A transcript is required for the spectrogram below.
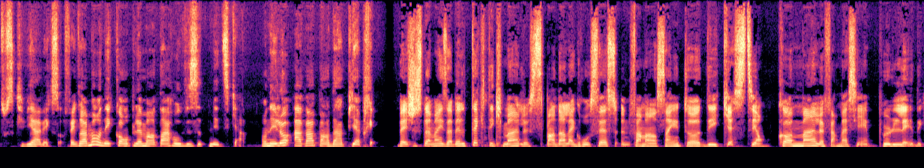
tout ce qui vient avec ça. Fait que vraiment, on est complémentaire aux visites médicales. On est là avant, pendant puis après. Ben justement, Isabelle, techniquement, si pendant la grossesse, une femme enceinte a des questions, comment le pharmacien peut l'aider?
